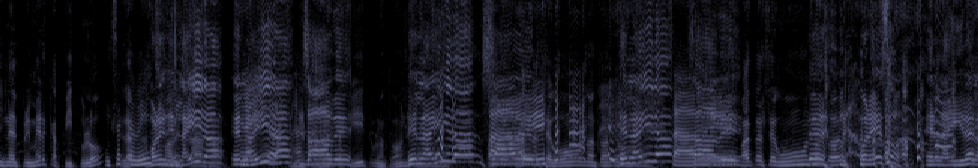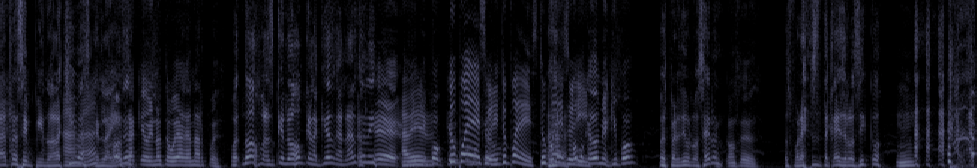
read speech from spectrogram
En el primer capítulo. Exactamente. Por última en la ida, en En la la ida, ida, En el sabe. capítulo, Antonio. En la ida, Falta sabe. el segundo, Antonio. En la ida, Sabe. sabe. Falta el segundo, Eh, Antonio. Por eso, en la ida el Atlas se empinó a las Chivas. Ajá. En la ida. O sea que hoy no te voy a ganar, pues. Pues, no, pues es que no, que la quieras ganar, Es Zuli. que A ver, equipo, ¿qué- tú puedes, cómo Uli, quedó? tú puedes, tú puedes, ¿Cómo Uli. quedó mi equipo? Pues perdí 1-0. Entonces. Pues por eso te caes el hocico. mm,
